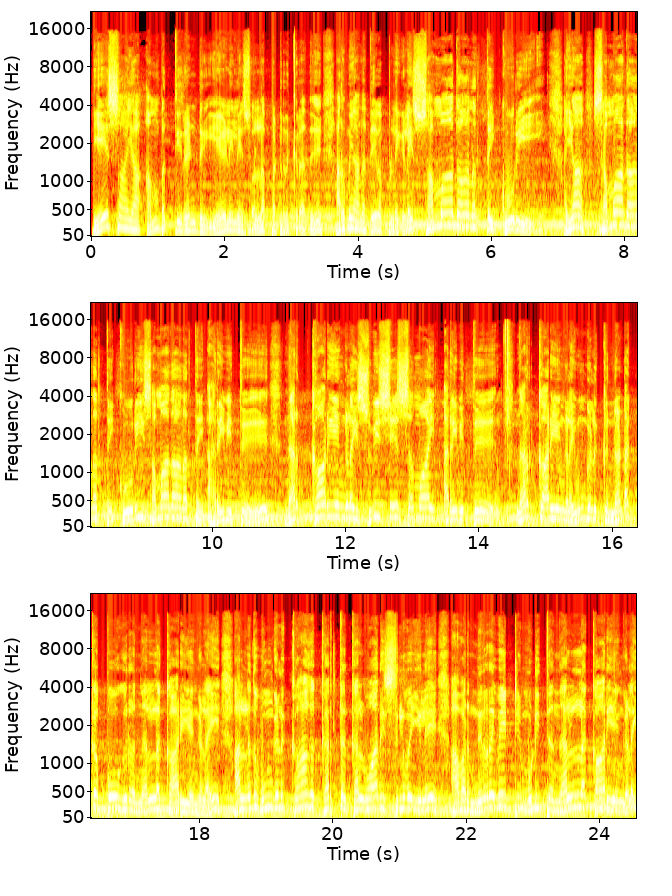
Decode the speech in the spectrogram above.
ஏசாயா ஐம்பத்தி ரெண்டு ஏழிலே சொல்லப்பட்டிருக்கிறது. அருமையான தேவ பிள்ளைகளை சமாதானத்தை கூறி ஐயா சமாதானத்தை கூறி சமாதானத்தை அறிவித்து நற்காரியங்களை சுவிசேஷமாய் அறிவித்து நற்காரியங்களை உங்களுக்கு நடக்க போகிற நல்ல காரியங்களை அல்லது உங்களுக்காக கர்த்தர் கல்வாரி சிலுவையிலே அவர் நிறைவேற்றி முடித்த நல்ல காரியங்களை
